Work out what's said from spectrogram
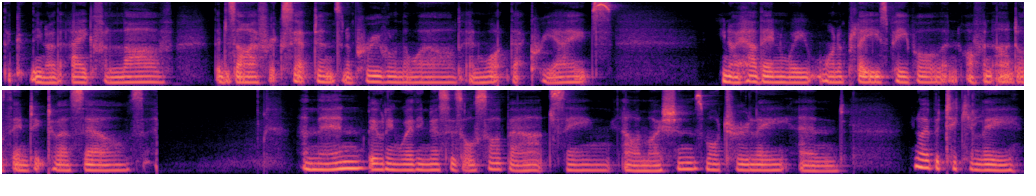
the, you know, the ache for love, the desire for acceptance and approval in the world and what that creates. You know, how then we want to please people and often aren't authentic to ourselves. And then building worthiness is also about seeing our emotions more truly and, you know, particularly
